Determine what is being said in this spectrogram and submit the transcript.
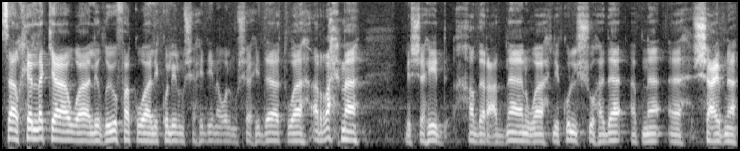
مساء الخير لك ولضيوفك ولكل المشاهدين والمشاهدات والرحمة. للشهيد خضر عدنان ولكل شهداء أبناء شعبنا.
